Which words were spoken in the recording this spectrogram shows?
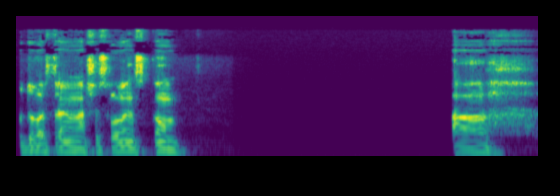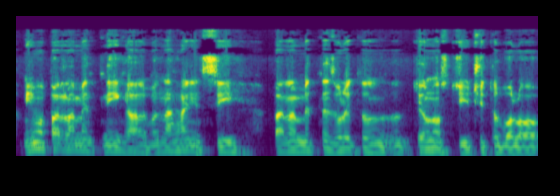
ľudová strana naše Slovensko a mimo parlamentných alebo na hranici parlamentnej zvoliteľnosti, či to bolo o,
